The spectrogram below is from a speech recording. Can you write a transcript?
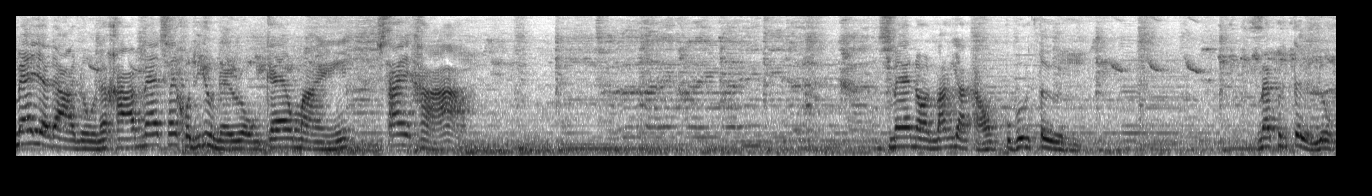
แม่อย่าด่าหนูนะคะ แม่ใช่คนที่อยู่ในโรงแก้วไหม ใช่ค่ะ แม่นอนมากอย่างเอากูเพิ่งตื่น แม่เพิ่งตื่นลูก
